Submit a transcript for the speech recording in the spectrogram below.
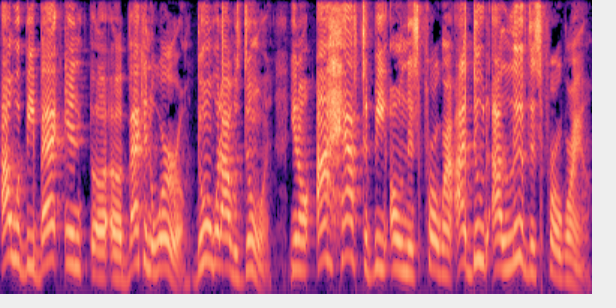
I would be back in uh, uh, back in the world doing what I was doing. You know, I have to be on this program. I do. I live this program,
